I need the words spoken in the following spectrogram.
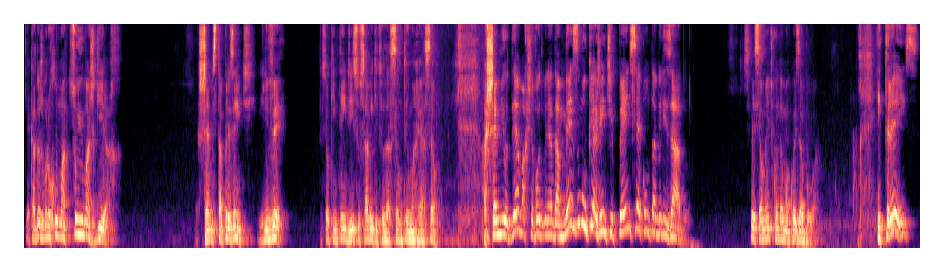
que é Kadosh Baruch Hu Matsui Mashgiach. Hashem está presente, ele vê. A pessoa que entende isso sabe que toda ação tem uma reação. Hashem Yodea Machshavot Adam, mesmo que a gente pensa é contabilizado. Especialmente quando é uma coisa boa. E três,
